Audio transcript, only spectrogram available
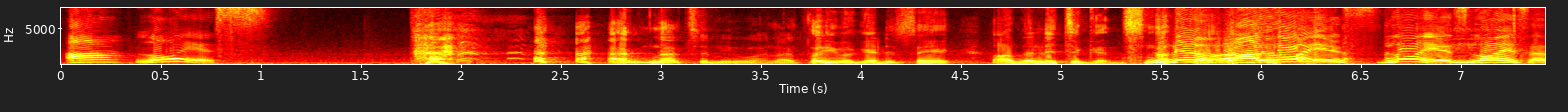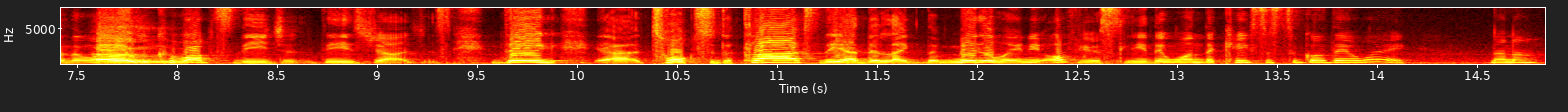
are lawyers. I'm not a new one. I thought you were going to say, are the litigants? no, our lawyers, lawyers, lawyers are the ones Um, who corrupt these, these judges. They uh, talk to the clerks. They are the like the middle, and obviously they want the cases to go their way. No, no,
